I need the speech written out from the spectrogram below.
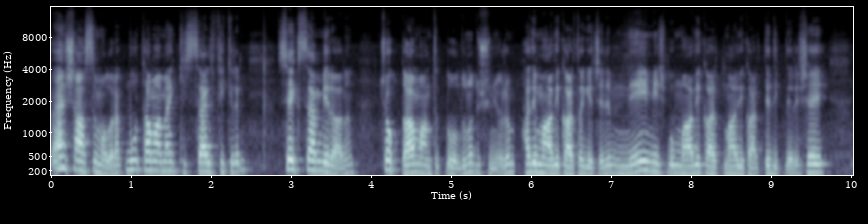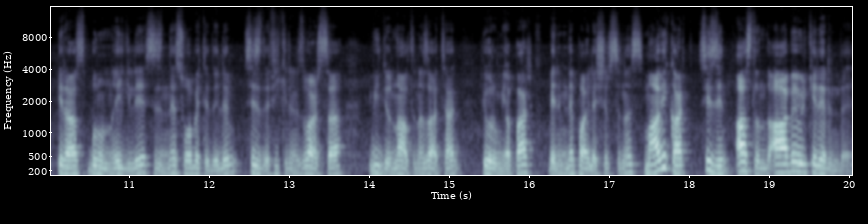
ben şahsım olarak bu tamamen kişisel fikrim. 81 A'nın çok daha mantıklı olduğunu düşünüyorum. Hadi mavi karta geçelim. Neymiş bu mavi kart mavi kart dedikleri şey? Biraz bununla ilgili sizinle sohbet edelim. Sizde fikriniz varsa videonun altına zaten yorum yapar, benimle paylaşırsınız. Mavi kart sizin aslında AB ülkelerinde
